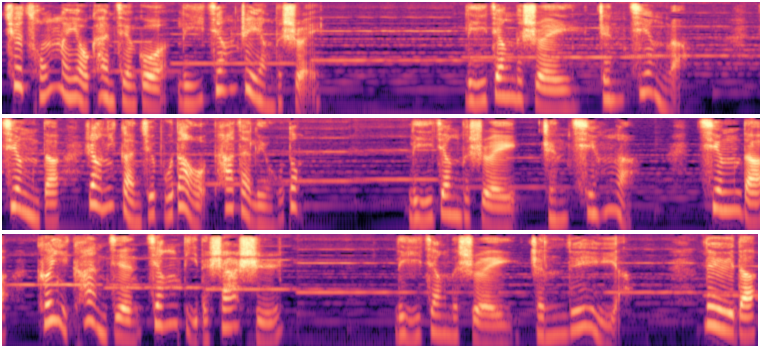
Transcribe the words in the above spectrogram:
却从没有看见过漓江这样的水。漓江的水真静啊，静的让你感觉不到它在流动。漓江的水真清啊，清的可以看见江底的沙石。漓江的水真绿呀，绿的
